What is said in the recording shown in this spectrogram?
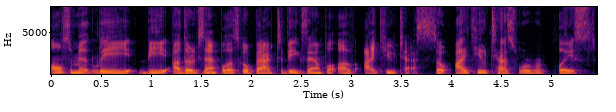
ultimately, the other example, let's go back to the example of IQ tests. So IQ tests were replaced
